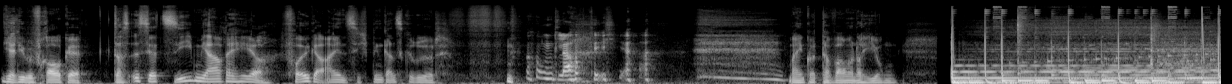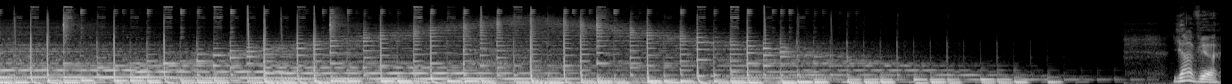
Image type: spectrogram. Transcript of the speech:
Ja, liebe Frauke, das ist jetzt sieben Jahre her. Folge eins. Ich bin ganz gerührt. Unglaublich, ja. Mein Gott, da waren wir noch jung. Ja, wir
